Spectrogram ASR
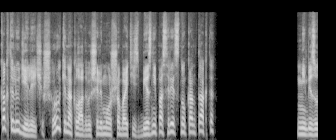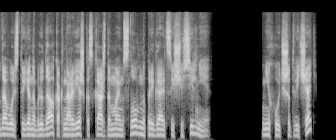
Как ты людей лечишь? Руки накладываешь или можешь обойтись без непосредственного контакта?» Не без удовольствия я наблюдал, как норвежка с каждым моим словом напрягается еще сильнее. «Не хочешь отвечать?»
